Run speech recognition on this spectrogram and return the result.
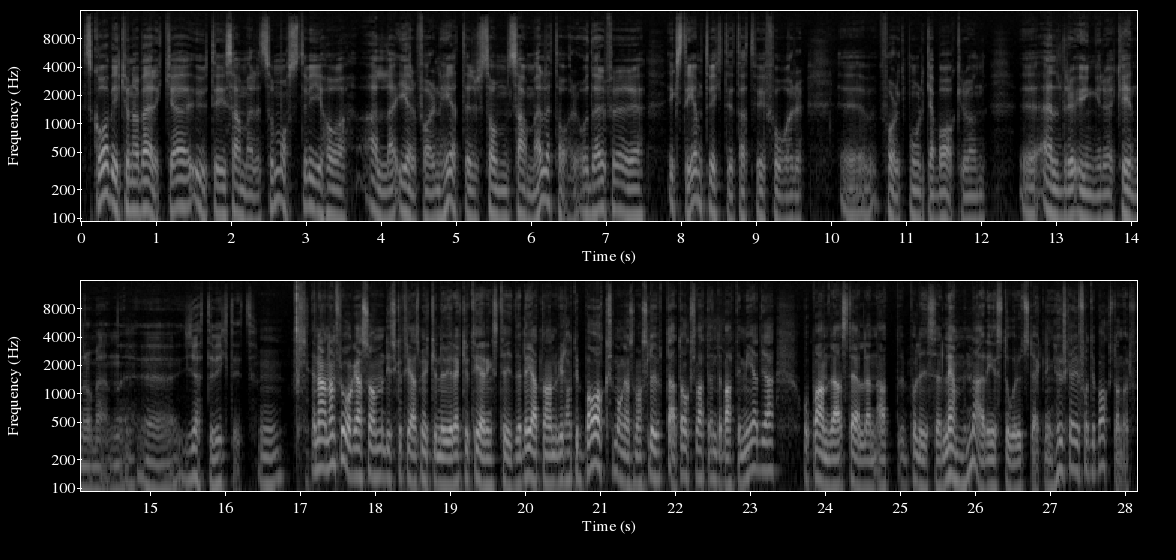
ska vi kunna verka ute i samhället så måste vi ha alla erfarenheter som samhället har. Och därför är det extremt viktigt att vi får folk med olika bakgrund Eh, äldre, yngre, kvinnor och män. Eh, jätteviktigt. Mm. En annan fråga som diskuteras mycket nu i rekryteringstider det är att man vill ha tillbaka så många som har slutat. Det har också varit en debatt i media och på andra ställen att poliser lämnar i stor utsträckning. Hur ska vi få tillbaka dem Ulf?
